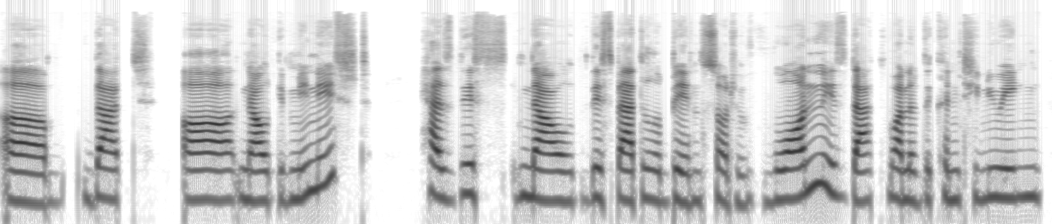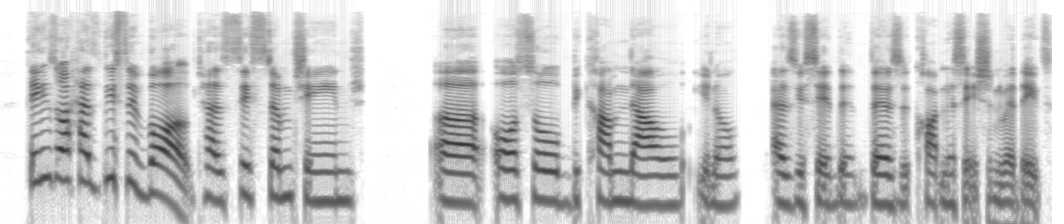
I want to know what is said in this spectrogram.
um, that are now diminished? has this now this battle been sort of won? Is that one of the continuing things, or has this evolved? Has system change uh, also become now? You know, as you said, that there's a conversation where there's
